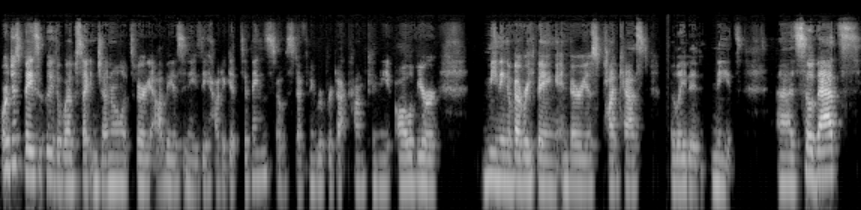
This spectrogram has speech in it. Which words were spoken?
or just basically the website in general. It's very obvious and easy how to get to things. So stephanierupert.com can meet all of your meaning of everything in various podcast related needs. Uh, so that's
